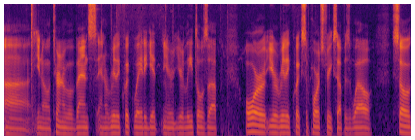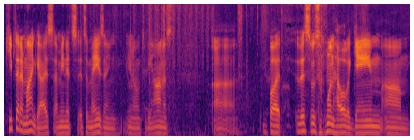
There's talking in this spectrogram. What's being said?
uh, you know, turn of events and a really quick way to get your your lethals up, or your really quick support streaks up as well. So keep that in mind, guys. I mean, it's it's amazing, you know, to be honest. Uh, but this was one hell of a game. Um,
